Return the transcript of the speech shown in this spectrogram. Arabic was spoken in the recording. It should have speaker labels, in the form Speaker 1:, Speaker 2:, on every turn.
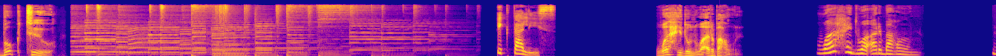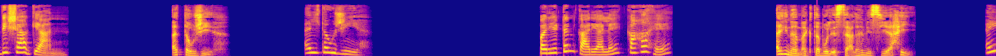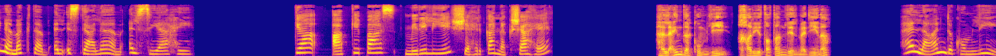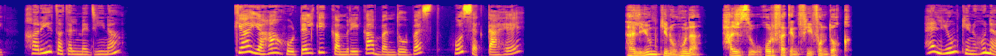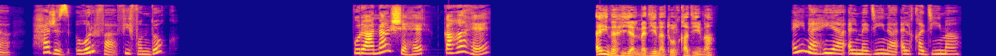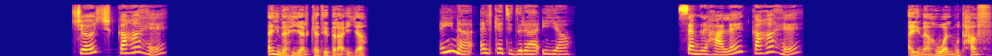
Speaker 1: بوك تو
Speaker 2: इकतालीस
Speaker 3: واحد وأربعون
Speaker 4: واحد وأربعون
Speaker 2: दिशा ज्ञान
Speaker 3: التوجيه
Speaker 4: التوجيه
Speaker 2: पर्यटन कार्यालय कहाँ है
Speaker 3: أين مكتب الاستعلام السياحي؟
Speaker 4: أين مكتب الاستعلام السياحي؟
Speaker 2: क्या आपके पास मेरे लिए शहर का नक्शा है
Speaker 3: هل عندكم لي خريطة للمدينة؟
Speaker 4: هل عندكم لي خريطة المدينة؟
Speaker 2: क्या यहाँ होटल के कमरे का बंदोबस्त हो सकता है
Speaker 3: هل يمكن هنا حجز غرفة في فندق؟
Speaker 4: هل يمكن هنا حجز غرفة في فندق؟
Speaker 2: पुराना शहर कहाँ है
Speaker 3: أين هي المدينة القديمة؟
Speaker 4: أين هي المدينة القديمة؟
Speaker 2: चर्च कहाँ है
Speaker 3: أين هي الكاتدرائية؟
Speaker 4: أين الكاتدرائية؟
Speaker 2: संग्रहालय कहाँ है
Speaker 3: أين هو المتحف؟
